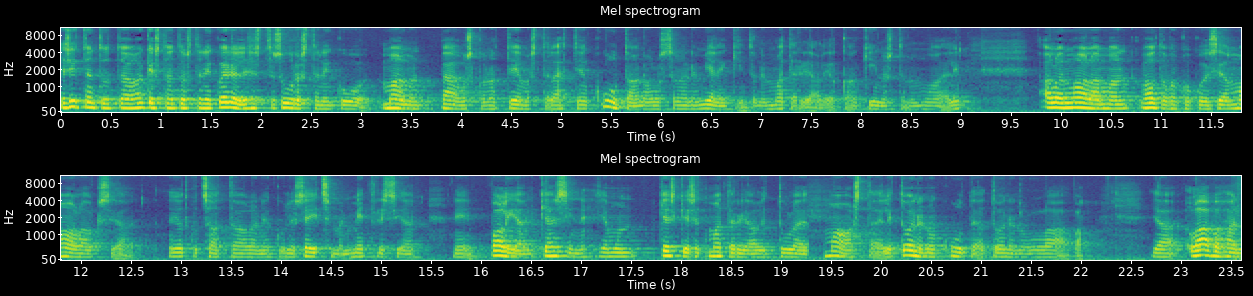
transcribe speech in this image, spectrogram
Ja sitten tota, oikeastaan tuosta niin edellisestä suuresta niin kuin maailman pääuskonnot teemasta lähtien kulta on ollut sellainen mielenkiintoinen materiaali, joka on kiinnostanut mua. Eli aloin maalaamaan valtavan kokoisia maalauksia jotkut saattaa olla niin kuin yli seitsemän metrisiä, niin paljaan käsin ja mun keskeiset materiaalit tulee maasta, eli toinen on kulta ja toinen on laava. Ja laavahan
